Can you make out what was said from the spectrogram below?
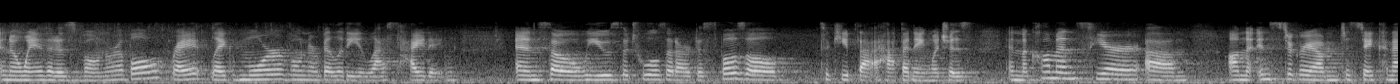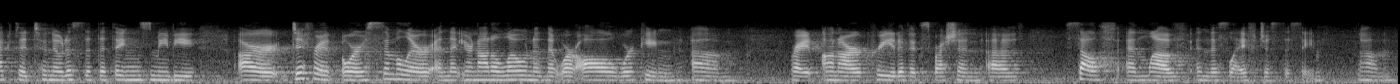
in a way that is vulnerable, right? Like more vulnerability, less hiding. And so we use the tools at our disposal to keep that happening, which is in the comments here, um, on the Instagram, to stay connected, to notice that the things maybe are different or similar, and that you're not alone, and that we're all working um, right on our creative expression of self and love in this life just the same. Um,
